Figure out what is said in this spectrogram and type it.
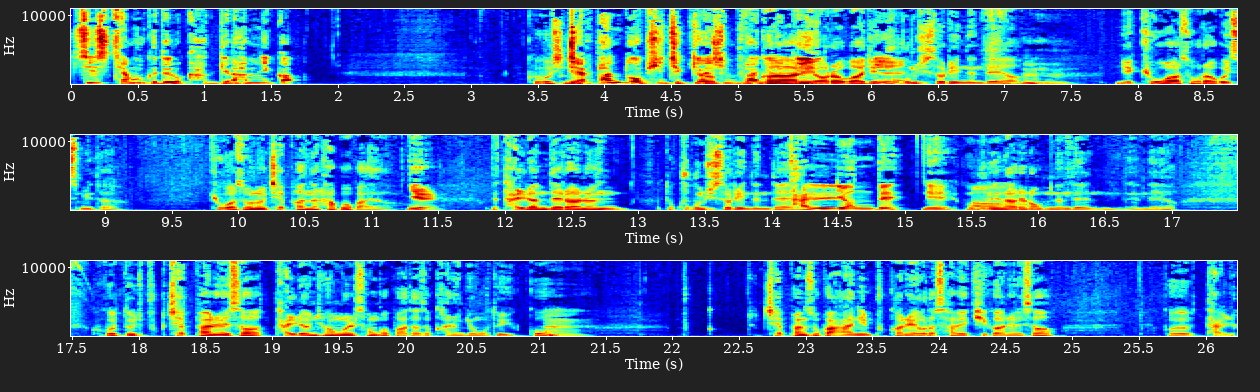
시스템은 그대로 가긴 합니까? 그것이 재판도 없이 직결 심판 북한에 이런 여러 가지 예. 구금 시설이 있는데요. 예, 교화소라고 있습니다. 교화소는 재판을 하고 가요. 예. 근데 단련대라는 또 구금 시설이 있는데 단련대? 예, 그 우리나라는 어. 없는 데인데요. 그것도 재판에서 단련형을 선고받아서 가는 경우도 있고 음. 재판소가 아닌 북한의 여러 사회 기관에서 그 달,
